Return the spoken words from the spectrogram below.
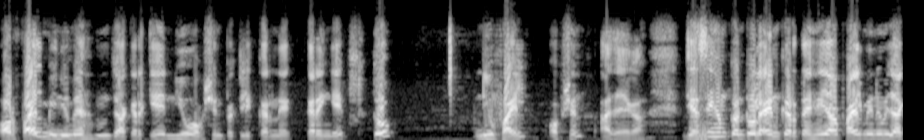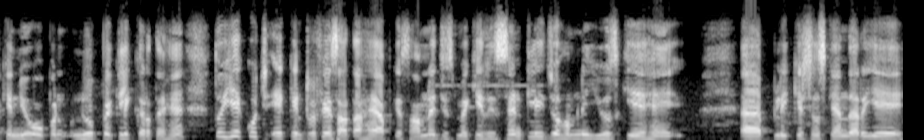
और फ़ाइल मेन्यू में हम जाकर के न्यू ऑप्शन पर क्लिक करने, करेंगे। तो न्यू फ़ाइल ऑप्शन आ जाएगा। जैसे हम कंट्रोल एन करते हैं या फ़ाइल मेन्यू में जाके न्यू ओपन न्यू पे क्लिक करते हैं तो ये कुछ एक इंटरफेस आता है आपके सामने जिसमें कि रिसेंटली जो हमने यूज़ किए हैं एप्लीकेशंस के अंदर ये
